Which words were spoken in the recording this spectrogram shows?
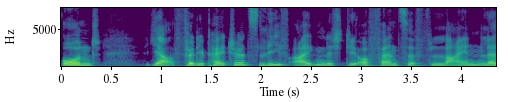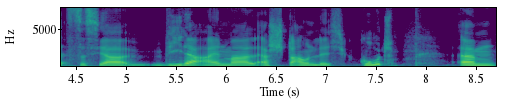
Und ja, für die Patriots lief eigentlich die Offensive Line letztes Jahr wieder einmal erstaunlich gut. Ähm,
